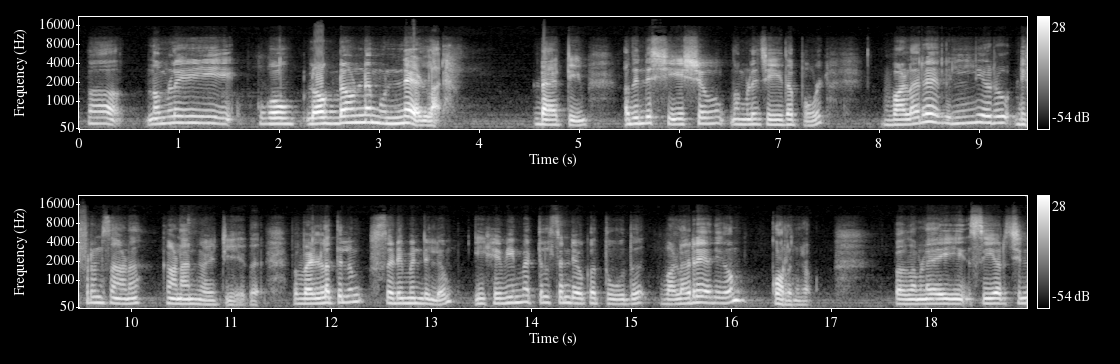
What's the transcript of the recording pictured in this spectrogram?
അപ്പോൾ നമ്മൾ ഈ ലോക്ക്ഡൗണിന് മുന്നേ ഉള്ള ഡാറ്റയും അതിന്റെ ശേഷവും നമ്മൾ ചെയ്തപ്പോൾ വളരെ വലിയൊരു ഡിഫറൻസ് ആണ് കാണാൻ പറ്റിയത്. അപ്പോൾ വെള്ളത്തിലും സെഡിമെന്റിലും ഈ ഹെവി മെറ്റൽസിന്റെ ഒക്കെ തോത് വളരെയധികം കുറഞ്ഞു. അപ്പോൾ നമ്മളെ ഈ സിയർച്ചിൻ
